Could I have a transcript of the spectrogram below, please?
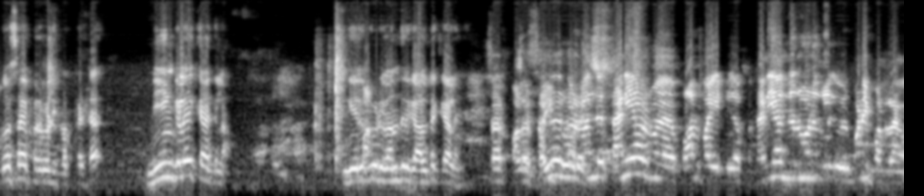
விவசாய பெருங்குடி மக்கள்கிட்ட நீங்களே கேட்கலாம். இங்க இருக்கக்கூடிய வந்திருக்க ஆள்கிட்ட கேளுங்க. சார் பல சங்கங்கள் வந்து தனியார் பால் பாக்கெட் தனியார் நிறுவனங்களுக்கு விற்பனை பண்றாங்க.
